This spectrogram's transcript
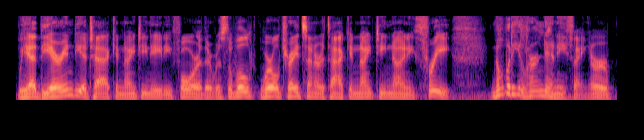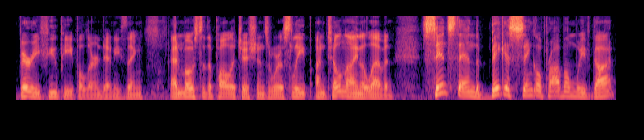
We had the Air India attack in 1984, there was the World, World Trade Center attack in 1993 nobody learned anything, or very few people learned anything, and most of the politicians were asleep until 9 11. Since then, the biggest single problem we've got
